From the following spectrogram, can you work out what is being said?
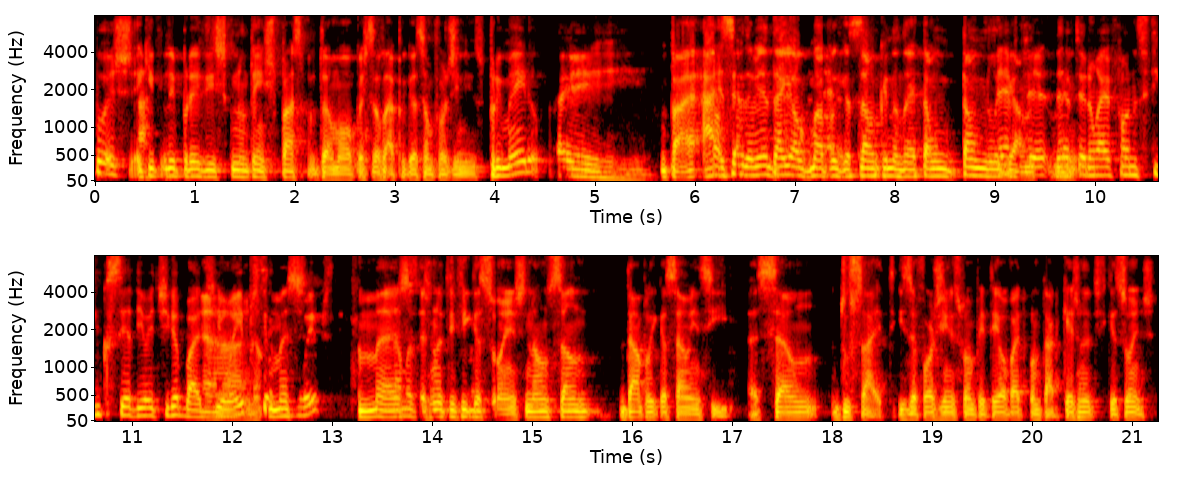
Pois, ah. aqui o Filipe Pereira diz que não tem espaço para telemóvel para instalar a aplicação Forge News. Primeiro, pá, há, certamente há aí alguma aplicação que não é tão, tão legal. Deve ter, deve ter um iPhone 5C de 8 GB. Ah, eu aí percebo, mas, mas, mas as notificações não são da aplicação em si, são do site. isaforgenius.pt ele vai-te perguntar que as notificações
